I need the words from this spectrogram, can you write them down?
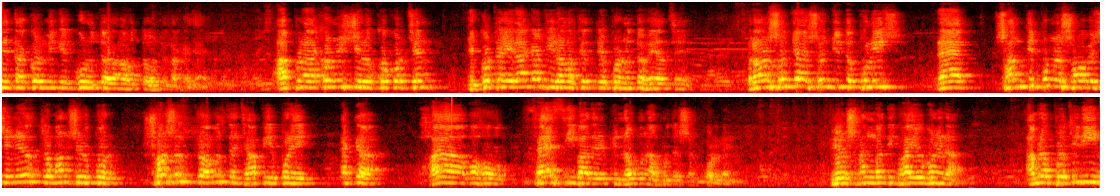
নেতা কর্মীকে গুরুতর আহত হতে দেখা যায়। আপনারা এখন নিশ্চয়ই লক্ষ্য করছেন যে গোটা এলাকাটি রণক্ষেত্রে পরিণত হয়ে আছে। রণসজ্জায় সজ্জিত পুলিশ, র্যাব শান্তিপূর্ণ সমাবেশে নিরস্ত্র মানুষের উপর সশস্ত্র অবস্থায় ঝাঁপিয়ে পড়ে একটা ভয়াবহ ফ্যাসিবাদের একটি নমুনা প্রদর্শন করলেন। প্রিয় সাংবাদিক ভাই ও বোনেরা, আমরা প্রতিদিন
